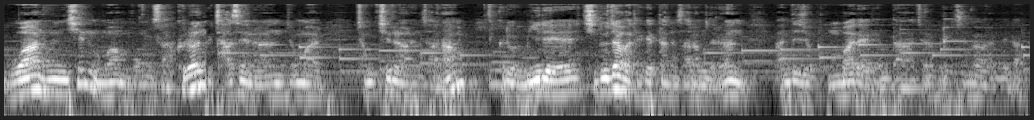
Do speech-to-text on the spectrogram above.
무한 헌신, 무한 봉사 그런 그 자세는 정말 정치를 하는 사람 그리고 미래의 지도자가 되겠다는 사람들은 반드시 좀 본받아야 된다 저는 그렇게 생각을 합니다.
